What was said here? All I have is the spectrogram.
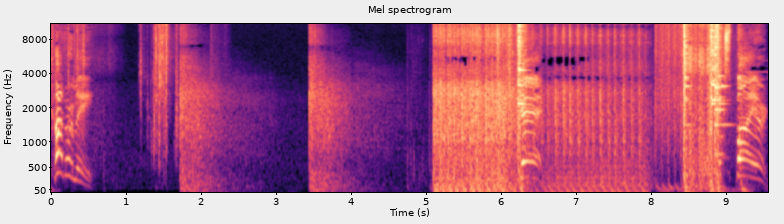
Cover me! Expired!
